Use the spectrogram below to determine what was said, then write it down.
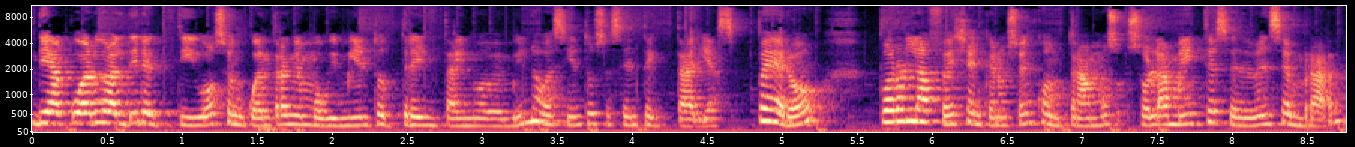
De acuerdo al directivo, se encuentran en movimiento 39.960 hectáreas, pero por la fecha en que nos encontramos, solamente se deben sembrar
